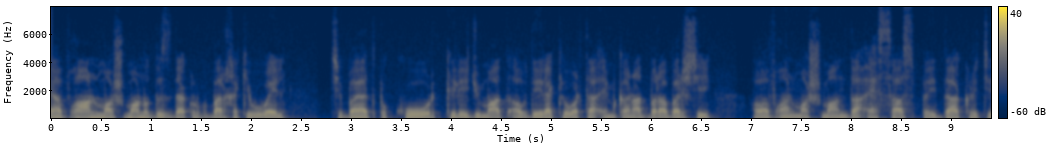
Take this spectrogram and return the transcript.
د افغان ماشومانو د زده کړو په برخه کې وویل چې باید په کور، کلي، جومات او دیره کې ورته امکانات برابر شي او افغان ماشومان دا احساس پیدا کړي چې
